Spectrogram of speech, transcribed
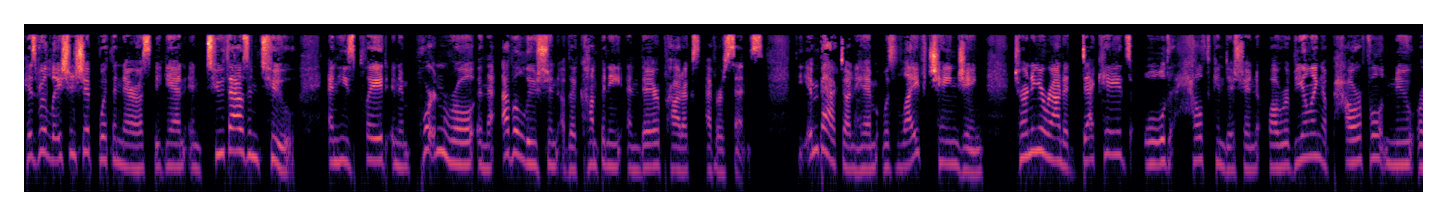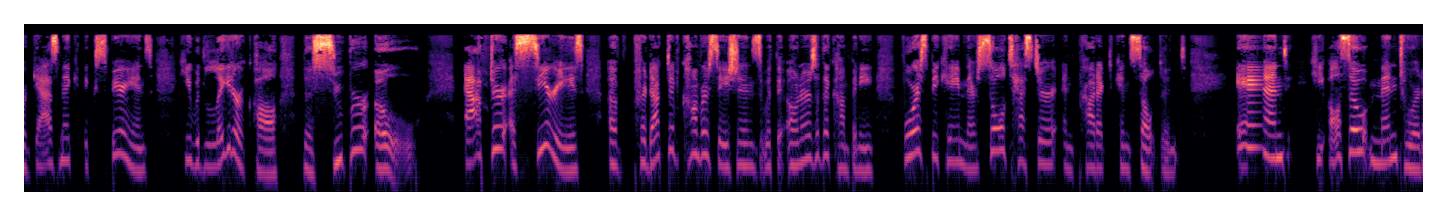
His relationship with Aneros began in 2002, and he's played an important role in the evolution of the company and their products ever since. The impact on him was life changing, turning around a decades old health condition while revealing a powerful new orgasmic experience he would later call the Super O. After a series of productive conversations with the owners of the company, Forrest became their sole tester and product consultant. And he also mentored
